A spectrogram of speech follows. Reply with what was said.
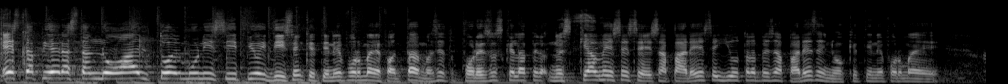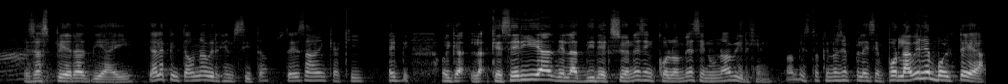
Esta piedra está en lo alto del municipio y dicen que tiene forma de fantasma, ¿cierto? Por eso es que la piedra, no es que a veces se desaparece y otras veces aparece, sino que tiene forma de, esas piedras de ahí. Ya le he pintado una virgencita. Ustedes saben que aquí hay, Oiga, ¿qué sería de las direcciones en Colombia sin una virgen? ¿No han visto que uno siempre le dicen, por la virgen voltea,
